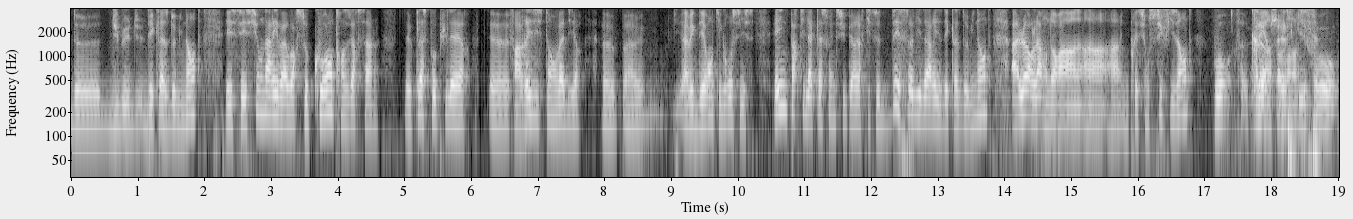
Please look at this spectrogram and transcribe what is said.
de, du, des classes dominantes. Et c'est si on arrive à avoir ce courant transversal de classe populaire, enfin résistant, on va dire, euh, euh, avec des rangs qui grossissent, et une partie de la classe moyenne supérieure qui se désolidarise des classes dominantes, alors là, on aura une pression suffisante pour créer un changement Est-ce qu'il faut,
